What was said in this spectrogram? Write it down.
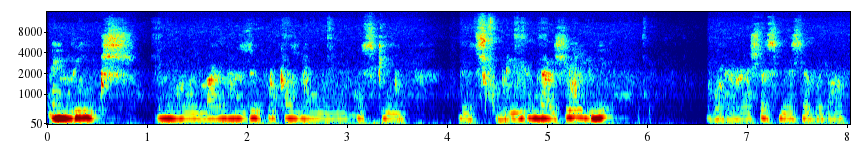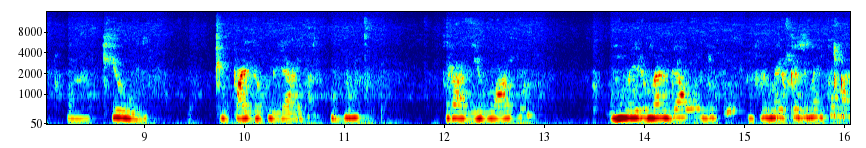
em links no meu e-mail, mas eu por acaso não, não consegui eh, descobrir, mas eu li, agora esta semestre é verdade, que o, que o pai da Goliarda uhum, terá violado uma irmã dela do, do primeiro casamento da mãe.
